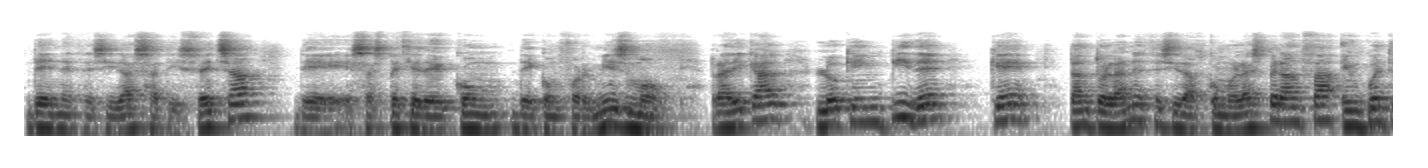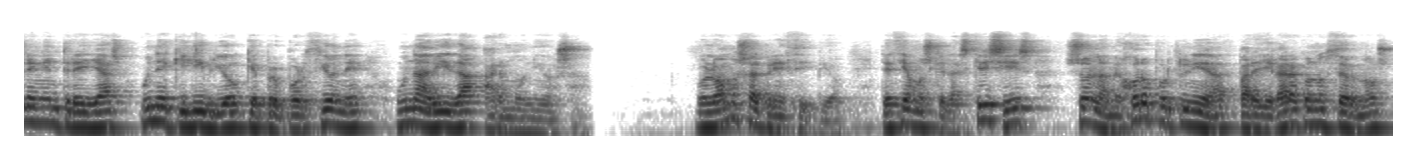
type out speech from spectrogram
de necesidad satisfecha, de esa especie de, de conformismo radical, lo que impide que tanto la necesidad como la esperanza encuentren entre ellas un equilibrio que proporcione una vida armoniosa. Volvamos al principio. Decíamos que las crisis son la mejor oportunidad para llegar a conocernos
